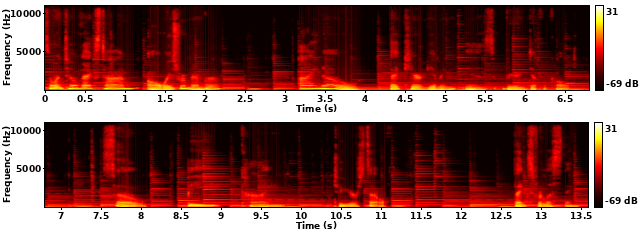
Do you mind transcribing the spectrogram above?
So until next time, always remember I know that caregiving is very difficult. So be kind to yourself. Thanks for listening.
